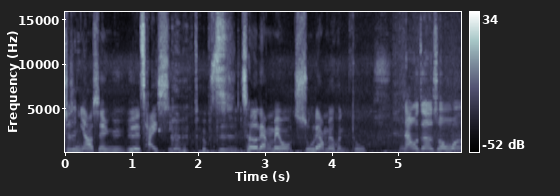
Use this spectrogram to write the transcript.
就是你要先预约才行，对不是车辆没有数量没有很多。那我真的说，我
